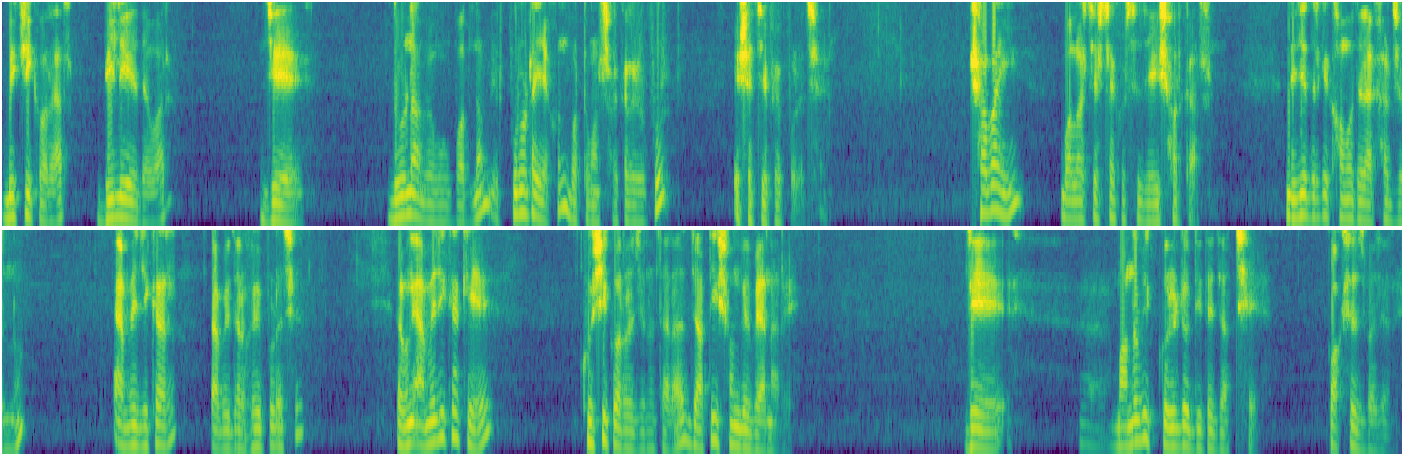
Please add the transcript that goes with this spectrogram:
বিক্রি করার, বিলিয়ে দেওয়ার যে দুর্নাম এবং বদনাম, এর পুরোটাই এখন বর্তমান সরকারের উপর এসে চেপে পড়েছে। সবাই বলার চেষ্টা করছে যে এই সরকার নিজেদেরকে ক্ষমতা রাখার জন্য আমেরিকার দাবিদার হয়ে পড়েছে। এবং আমেরিকাকে খুশি করার জন্য তারা জাতিসংঘের ব্যানারে যে মানবিক করিডোর দিতে যাচ্ছে কক্সেস বাজারে,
